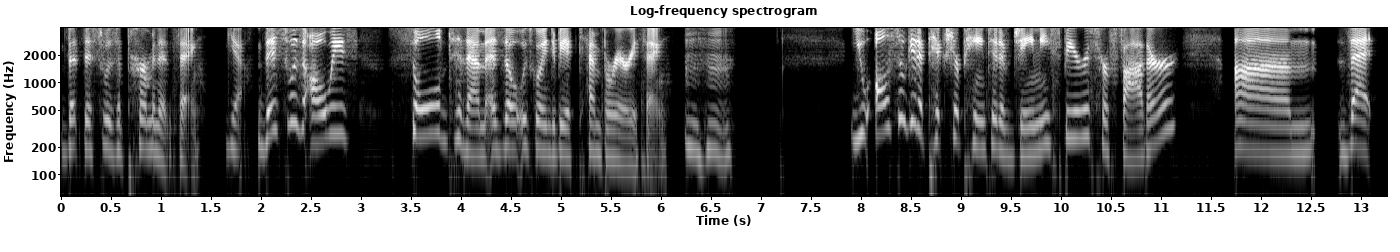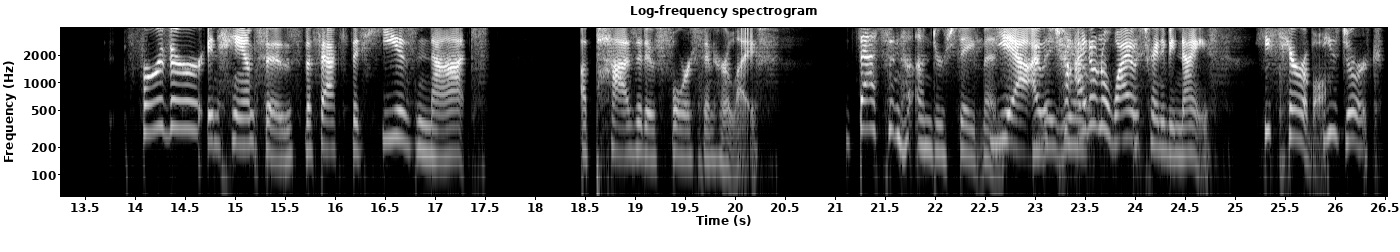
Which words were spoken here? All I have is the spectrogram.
that this was a permanent thing. Yeah. This was always sold to them as though it was going to be a temporary thing. Mm-hmm. You also get a picture painted of Jamie Spears, her father, um, that further enhances the fact that he is not a positive force in her life. That's an understatement. Yeah, I was. That, Try- you I don't know why I was trying to be nice. He's terrible. He's jerk.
